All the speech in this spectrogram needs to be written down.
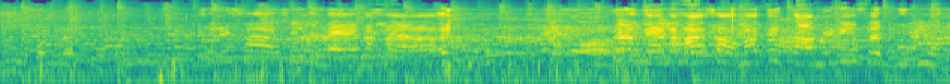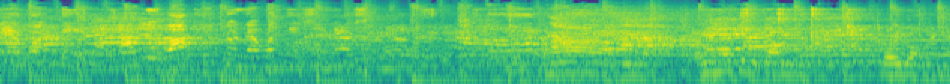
ให้พี่คนแนะนำตัวครับสวัสดีค่ะ ชื่อหนูแนนนะคะอ่าชื่อหนูแนนนะคะ สามารถติดตามได้ที่เฟซบุ๊กหนูแนนวันตีนะคะ หรือว่าหนูแนนวันตีชาแนลชาแนล อ่าเป็นไงวันนี้ให้กิจกรรมโดยรวมเป็นไง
